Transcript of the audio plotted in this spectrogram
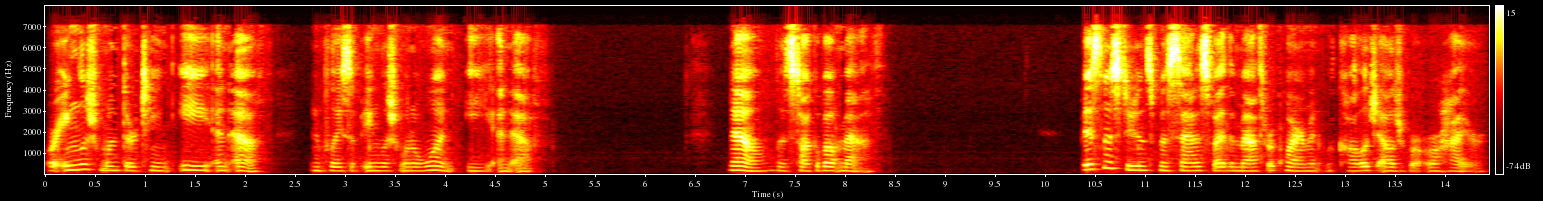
or English 113E and F in place of English 101E and F. Now, let's talk about math. Business students must satisfy the math requirement with college algebra or higher.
